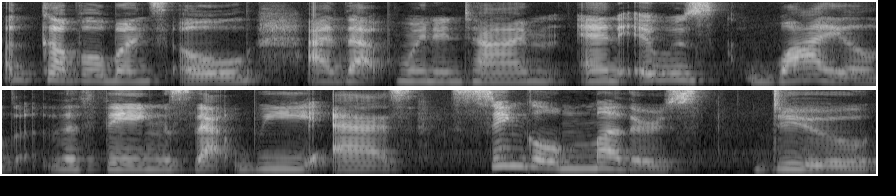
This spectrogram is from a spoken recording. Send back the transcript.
a couple months old at that point in time and it was wild the things that we as single mothers do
